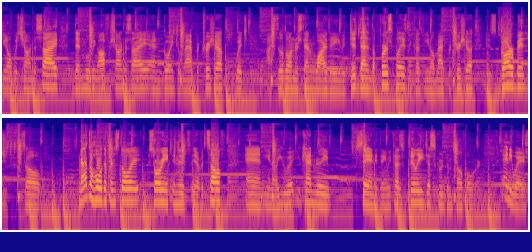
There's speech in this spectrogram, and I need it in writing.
You know, with Sean Desai, then moving off of Sean Desai and going to Matt Patricia, which I still don't understand why they even did that in the first place because you know Matt Patricia is garbage. So that's a whole different story story in, its, in of itself and you know you you can't really say anything because Philly just screwed themselves over. Anyways,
